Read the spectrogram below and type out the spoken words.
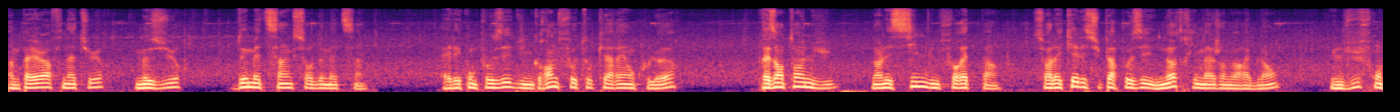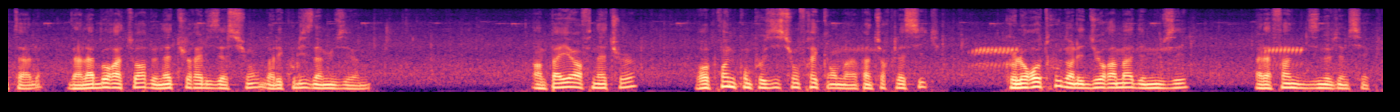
Empire of Nature mesure 2,5 m sur 2,5 m. Elle est composée d'une grande photo carrée en couleur, présentant une vue dans les cimes d'une forêt de pins, sur laquelle est superposée une autre image en noir et blanc, une vue frontale d'un laboratoire de naturalisation dans les coulisses d'un muséum. Empire of Nature reprend une composition fréquente dans la peinture classique que l'on retrouve dans les dioramas des musées à la fin du XIXe siècle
